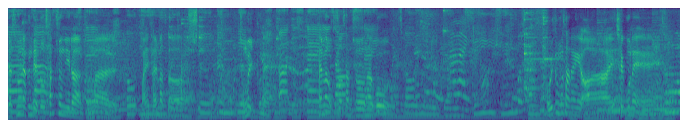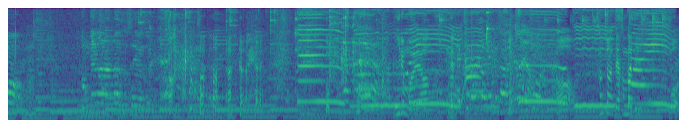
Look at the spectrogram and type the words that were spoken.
야 수현아 근데 너 삼촌이랑 정말 많이 닮았다. 어? 정말 이쁘네. 할 말 없어 삼촌하고 어이승우 사랑해. 아 최고네. 동생 하나 놔주세요. 어, 이름 뭐예요? 네. 어 삼촌한테 한마디 뭐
